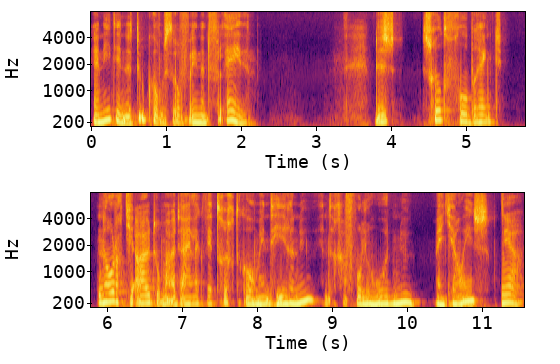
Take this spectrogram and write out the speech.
En niet in de toekomst of in het verleden. Dus schuldgevoel brengt, nodigt je uit om uiteindelijk weer terug te komen in het hier en nu. En te gaan voelen hoe het nu met jou is. Ja.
